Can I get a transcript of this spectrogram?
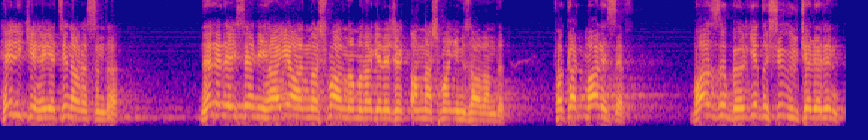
her iki heyetin arasında neredeyse nihai anlaşma anlamına gelecek anlaşma imzalandı. Fakat maalesef bazı bölge dışı ülkelerin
